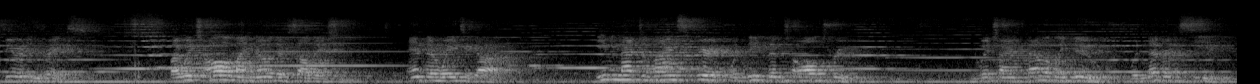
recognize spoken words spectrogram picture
spirit and grace, by which all might know their salvation and their way to God. Even that divine spirit would lead them to all truth, and which I infallibly knew would never deceive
